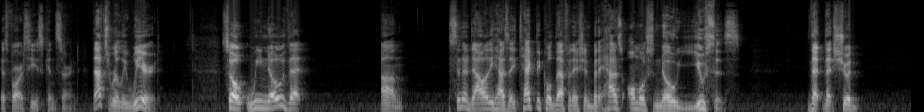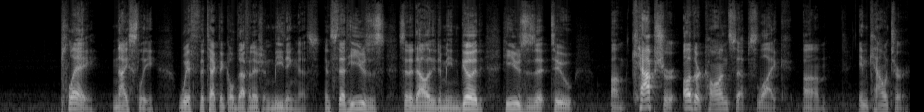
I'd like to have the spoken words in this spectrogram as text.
as far as he's concerned. That's really weird. So we know that um, synodality has a technical definition but it has almost no uses that that should play nicely with the technical definition meetingness instead he uses synodality to mean good he uses it to um, capture other concepts like um, encounter,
